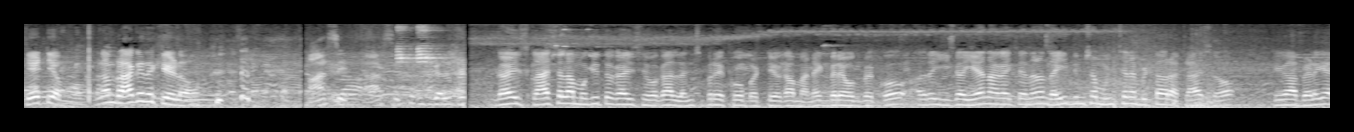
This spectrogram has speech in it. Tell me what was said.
ಕೆ ಟಿ ಎಂ ನಮ್ ರಾಗದ ಕೇಳು. ಗೈಸ್ ಕ್ಲಾಸ್ ಎಲ್ಲ ಮುಗೀತು ಗೈಸ್ ಇವಾಗ ಲಂಚ್ ಬ್ರೇಕು ಬಟ್ ಇವಾಗ ಮನೆಗೆ ಬೇರೆ ಹೋಗ್ಬೇಕು. ಆದರೆ ಈಗ ಏನಾಗೈತೆ ಅಂದರೆ ಒಂದು ಐದು ನಿಮಿಷ ಮುಂಚೆನೇ ಬಿಟ್ಟವ್ರೆ ಕ್ಲಾಸು ಈಗ ಬೆಳಗ್ಗೆ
